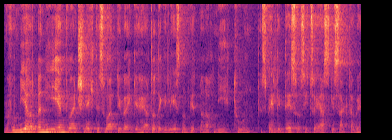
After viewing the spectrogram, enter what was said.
Von mir hat man nie irgendwo ein schlechtes Wort über ihn gehört oder gelesen und wird man auch nie tun. Das fällt in das, was ich zuerst gesagt habe.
